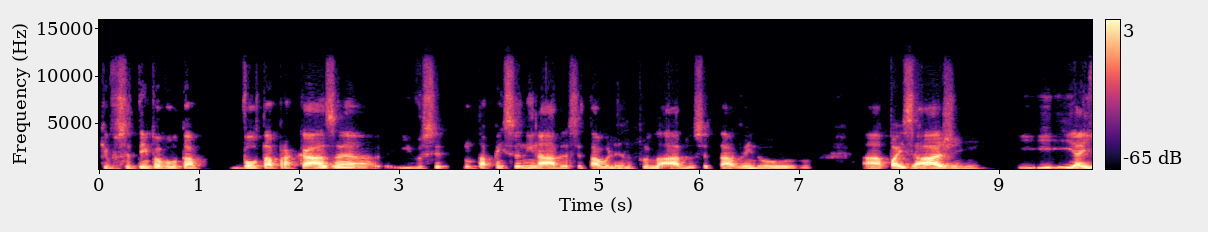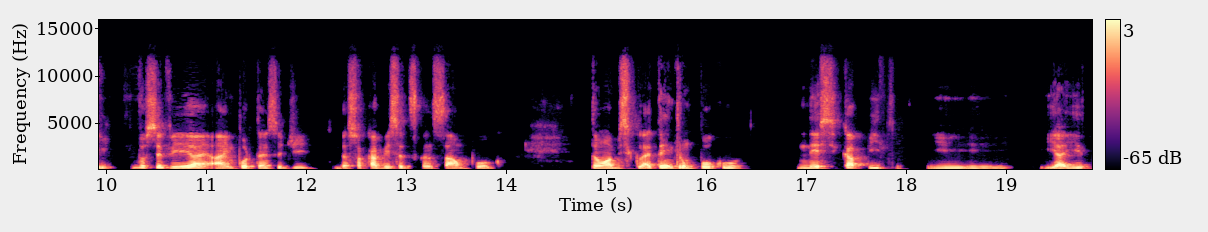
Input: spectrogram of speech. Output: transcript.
que você tem para voltar voltar para casa e você não está pensando em nada, você está olhando para o lado, você está vendo a paisagem e, e, aí você vê a, a, importância de da sua cabeça descansar um pouco. Então a bicicleta entra um pouco nesse capítulo e, e aí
